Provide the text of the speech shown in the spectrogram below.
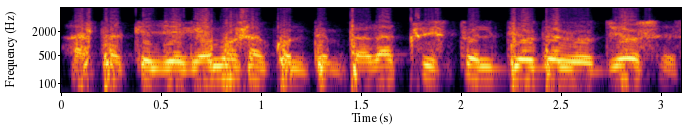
hasta que lleguemos a contemplar a Cristo el Dios de los dioses.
